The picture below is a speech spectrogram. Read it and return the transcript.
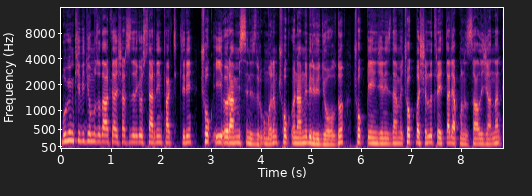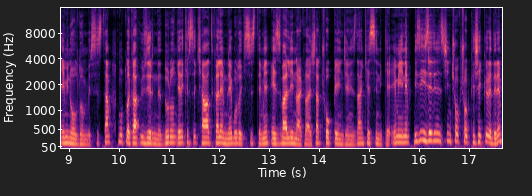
Bugünkü videomuzda da arkadaşlar sizlere gösterdiğim taktikleri çok iyi öğrenmişsinizdir umarım. Çok çok önemli bir video oldu. Çok beğeneceğinizden ve çok başarılı trade'ler yapmanızı sağlayacağından emin olduğum bir sistem. Mutlaka üzerinde durun. Gerekirse kağıt kalemle buradaki sistemi ezberleyin arkadaşlar. Çok beğeneceğinizden kesinlikle eminim. Bizi izlediğiniz için çok çok teşekkür ederim.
